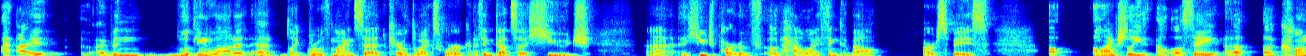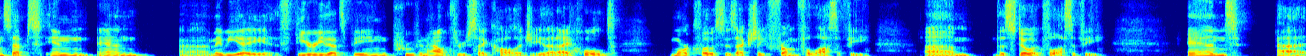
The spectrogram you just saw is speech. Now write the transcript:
I, I have been looking a lot at, at like growth mindset, Carol Dweck's work. I think that's a huge uh, a huge part of of how I think about our space. I'll, I'll actually I'll say a, a concept and and uh, maybe a theory that's being proven out through psychology that I hold more close is actually from philosophy, um, the Stoic philosophy, and uh,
